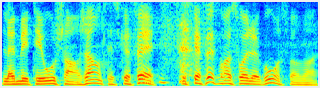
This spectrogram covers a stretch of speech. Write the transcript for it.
la météo changeante. C'est ce que fait, c'est ce que fait François Legault en ce moment.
